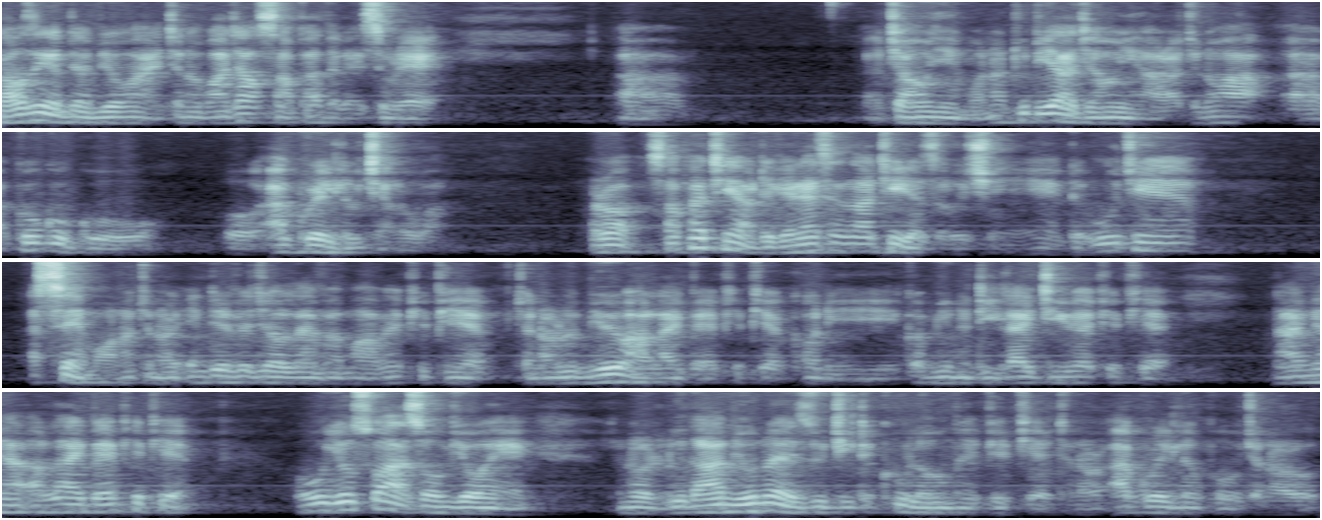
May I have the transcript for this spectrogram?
ခေါင်းစဉ်ပြန်ပြောရရင်ကျွန်တော်ဘာကြောင့်စာဖတ်တယ်လဲဆိုတော့အာအကြောင်းရင်းပေါ့နော်ဒုတိယအကြောင်းရင်းကတော့ကျွန်တော်ကကိုကိုကိုဟို upgrade လုပ်ချင်လို့ပါအဲ့တော့စာဖတ်ခြင်းကတကယ်လည်းစဉ်းစားကြည့်ရဆိုလို့ရှိရင်တူးချင်း အဆင့်ပေါ့နော်ကျွန်တော် individual level မှာပဲဖြစ်ဖြစ်ကျွန်တော်တို့မျိုးရွာလိုက်ပဲဖြစ်ဖြစ်ဒီ community လိုက်ကြီးပဲဖြစ်ဖြစ်နိုင်ငံအလိုက်ပဲဖြစ်ဖြစ်ဟိုရုပ်စွာအဆုံးပြောရင်ကျွန်တော်လူသားမျိုးနွယ်စုကြီးတစ်ခုလုံးပဲဖြစ်ဖြစ်ကျွန်တော် upgrade လုပ်ဖို့ကျွန်တော်တို့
